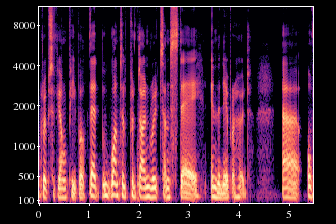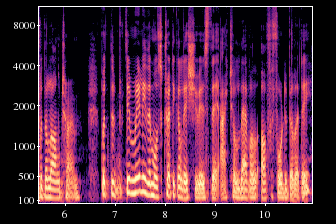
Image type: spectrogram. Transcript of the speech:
groups of young people that want to put down roots and stay in the neighbourhood. Uh, over the long term. But the, the, really the most critical issue is the actual level of affordability.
